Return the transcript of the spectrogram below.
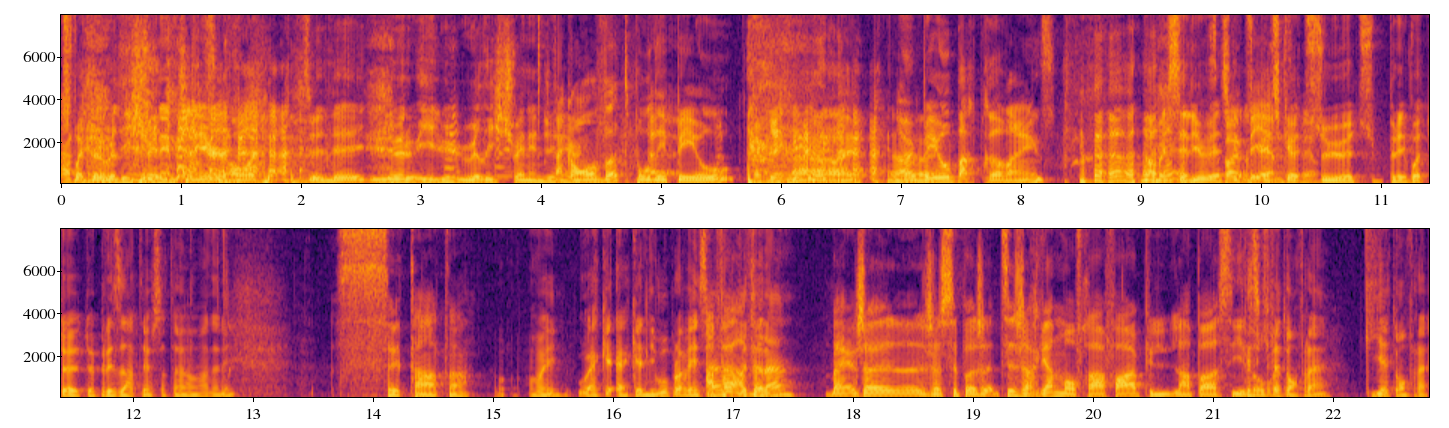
tu vas être le Really Strain Engineer. On va, tu, le, le- élu Really Strain Engineer. Fait qu'on vote pour des PO, Ah, ouais. Ah, un ouais. PO par province. Non, mais sérieux, est-ce que, PM, est-ce que tu, tu prévois te, te présenter à un certain moment donné? C'est tentant. Oui. Ou à, à quel niveau provincial, Enfin, en fait, fédéral? Ben, je, je sais pas. Je- Tu sais, je regarde mon frère faire, puis l'an passé, il était Qu'est-ce au qui fait ton frère? Qui est ton frère?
